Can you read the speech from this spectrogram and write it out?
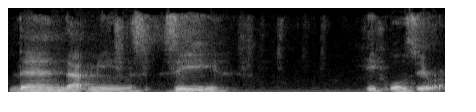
then that means z equals 0.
